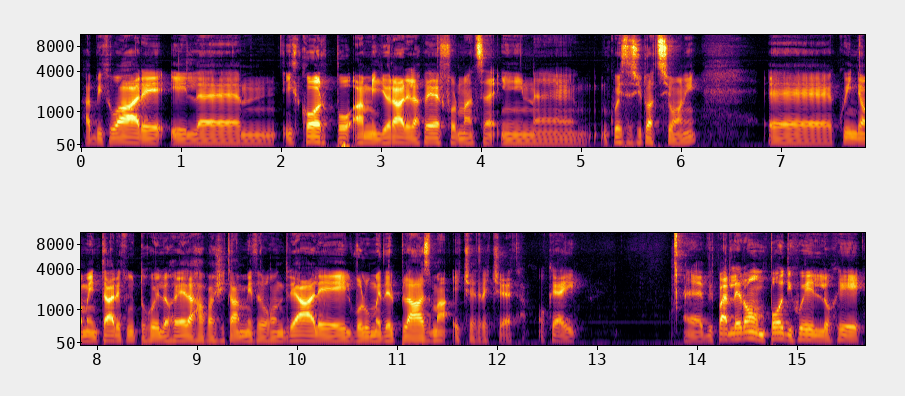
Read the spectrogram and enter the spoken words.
abituare il, ehm, il corpo a migliorare la performance in, in queste situazioni. Eh, quindi aumentare tutto quello che è la capacità mitocondriale, il volume del plasma, eccetera, eccetera. Ok? Eh, vi parlerò un po' di quello che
